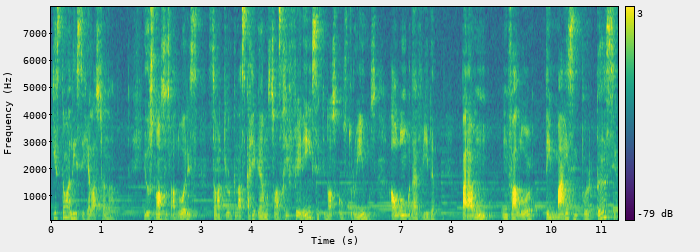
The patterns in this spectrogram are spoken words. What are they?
que estão ali se relacionando. E os nossos valores são aquilo que nós carregamos, são as referências que nós construímos ao longo da vida. Para um, um valor tem mais importância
